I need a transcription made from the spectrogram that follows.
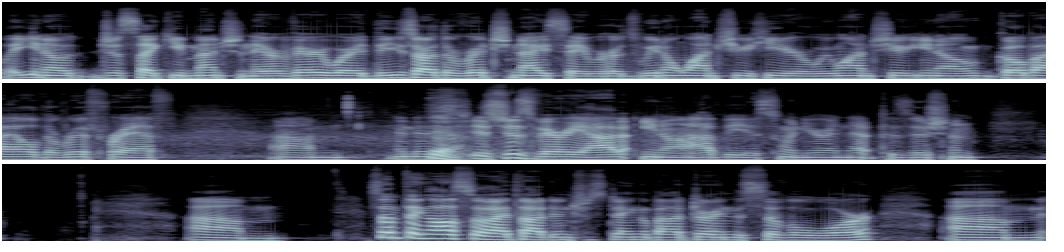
you know, just like you mentioned, they were very worried. These are the rich, nice neighborhoods. We don't want you here. We want you, you know, go by all the riffraff. Um, and it's, yeah. it's just very, you know, obvious when you're in that position. Um, something also I thought interesting about during the Civil War, um,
